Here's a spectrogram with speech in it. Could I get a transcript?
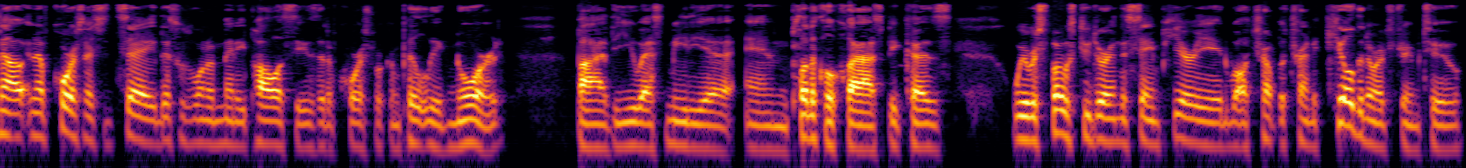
now, and of course, I should say this was one of many policies that, of course, were completely ignored by the US media and political class because we were supposed to, during the same period, while Trump was trying to kill the Nord Stream 2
